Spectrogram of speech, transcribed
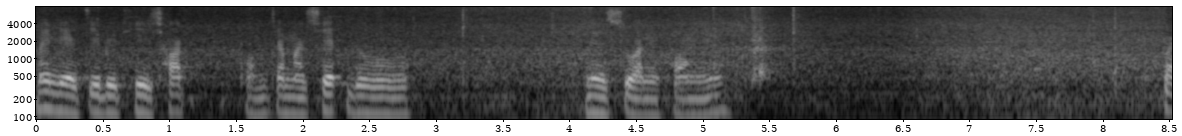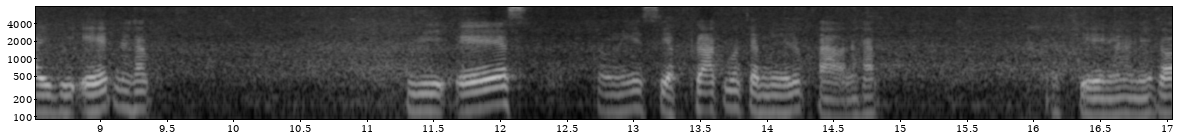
ไม่มี IGBT ช็อตผมจะมาเช็คดูในส่วนของไฟ VS นะครับ VS ตรงนี้เสียบปลั๊กว่าจะมีหรือเปล่านะครับ โอเคนะอันนี้ก็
